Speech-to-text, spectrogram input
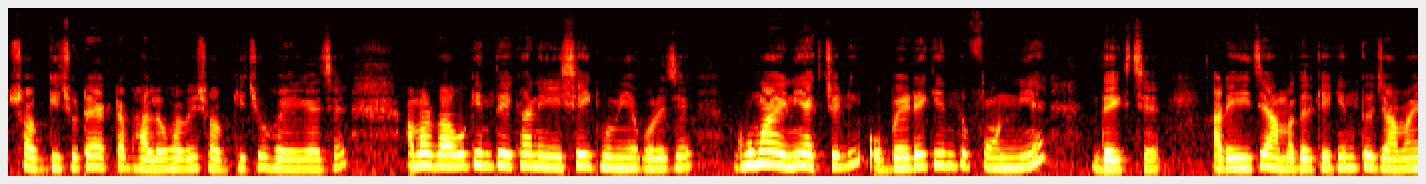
সব কিছুটা একটা ভালোভাবে সব কিছু হয়ে গেছে। আমার বাবু কিন্তু এখানে এসেই ঘুমিয়ে পড়েছে। ঘুমায়নি অ্যাকচুয়ালি ও বেডে কিন্তু ফোন নিয়ে দেখছে। আর এই যে আমাদেরকে কিন্তু জামাই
